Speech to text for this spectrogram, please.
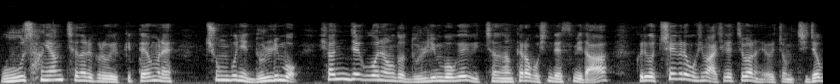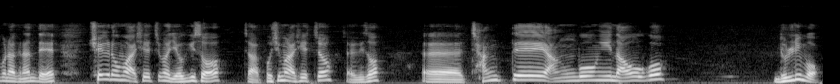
우상향 채널을 그리고 있기 때문에 충분히 눌림목, 현재 구간 정도 눌림목에 위치한 상태라고 보시면 됐습니다. 그리고 최근에 보시면 아시겠지만, 여기 좀 지저분하긴 한데, 최근에 보면 아시겠지만, 여기서, 자, 보시면 아시겠죠? 자, 여기서, 에, 장대 양봉이 나오고, 눌림목,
